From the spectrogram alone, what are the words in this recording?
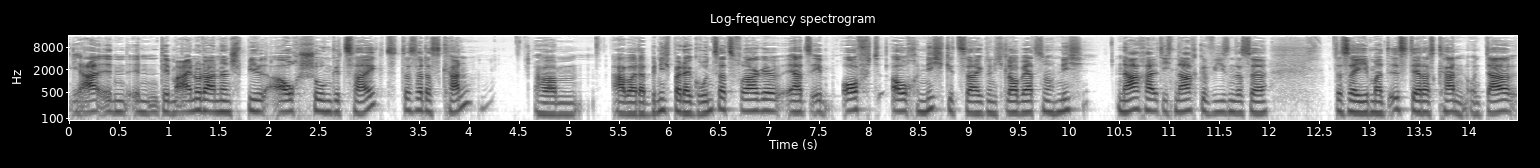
ja in, in dem ein oder anderen Spiel auch schon gezeigt, dass er das kann. Ähm, aber da bin ich bei der Grundsatzfrage. Er hat es eben oft auch nicht gezeigt und ich glaube, er hat es noch nicht nachhaltig nachgewiesen, dass er dass er jemand ist, der das kann. Und da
